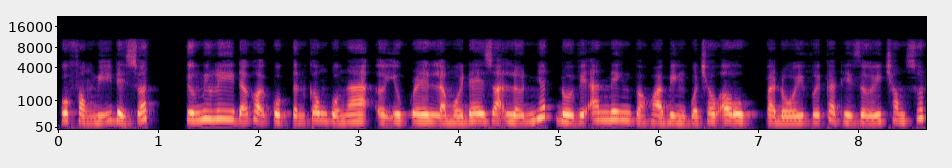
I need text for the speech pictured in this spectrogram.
Quốc phòng Mỹ đề xuất. Tướng Milley đã gọi cuộc tấn công của Nga ở Ukraine là mối đe dọa lớn nhất đối với an ninh và hòa bình của châu Âu và đối với cả thế giới trong suốt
